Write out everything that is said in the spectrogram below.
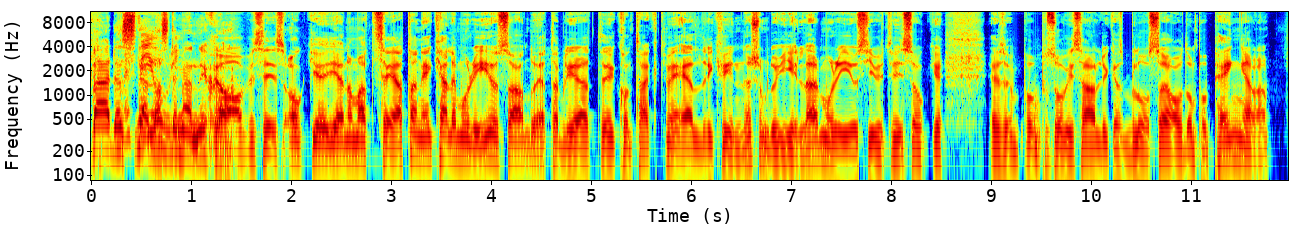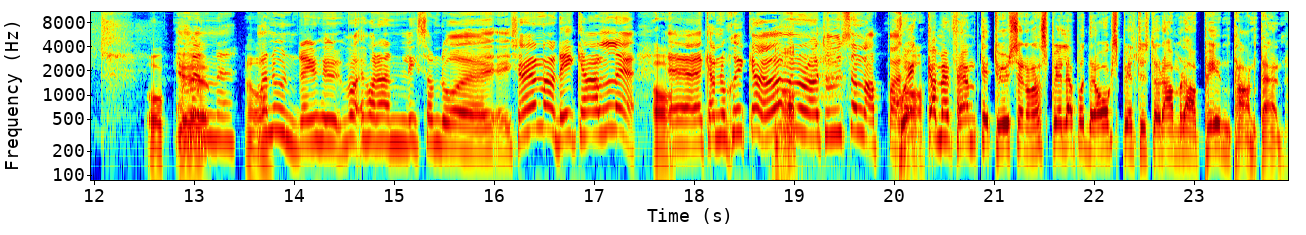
Världens snällaste människa. Ja, precis. Och eh, genom att säga att han är Kalle Moreus så har han då etablerat eh, kontakt med äldre kvinnor som då gillar Moreus givetvis och eh, så på, på så vis har han lyckats blåsa av dem på pengar. Va? Och, Ja, eh, men eh, ja. man undrar ju hur, har han liksom då, eh, tjena det är Kalle, Ja. eh, kan du skicka över några tusenlappar? Skicka med 50 000 och han spelar på dragspel tills du ramlar av pinntanten.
